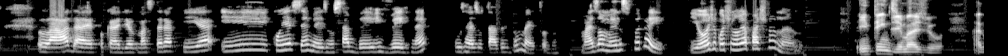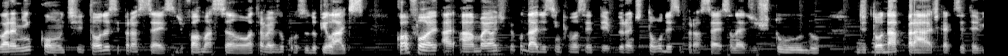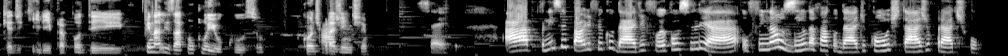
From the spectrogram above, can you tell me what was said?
lá da época de massoterapia, e conhecer mesmo, saber e ver, né? os resultados do método. Mais ou menos por aí. E hoje eu continuo me apaixonando. Entendi, Maju. Agora me conte todo esse processo de formação através do curso do Pilates. Qual foi a, a, maior dificuldade assim que você teve durante todo esse processo, né, de estudo, de toda a prática que você teve que adquirir para poder finalizar, concluir o curso? Conte pra ah, gente. Certo. A principal dificuldade foi conciliar o finalzinho da faculdade com o estágio prático,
